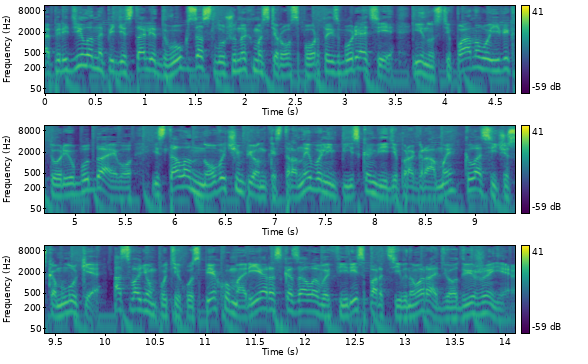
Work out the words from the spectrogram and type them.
опередила на пьедестале двух заслуженных мастеров спорта из Бурятии – Ину Степанову и Викторию Будаеву и стала новой чемпионкой страны в олимпийском виде программы – классическом луке. О своем пути к успеху Мария рассказала в эфире спортивного радиодвижения.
